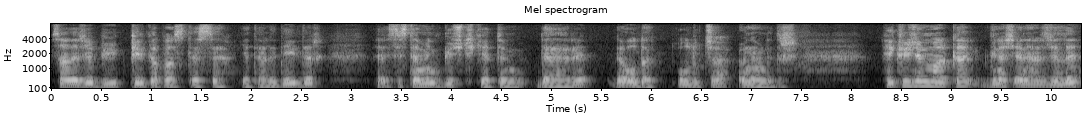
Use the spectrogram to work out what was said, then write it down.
sadece büyük pil kapasitesi yeterli değildir. E, Sistemin güç tüketim değeri de oldukça önemlidir. Hikvision marka güneş enerjili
